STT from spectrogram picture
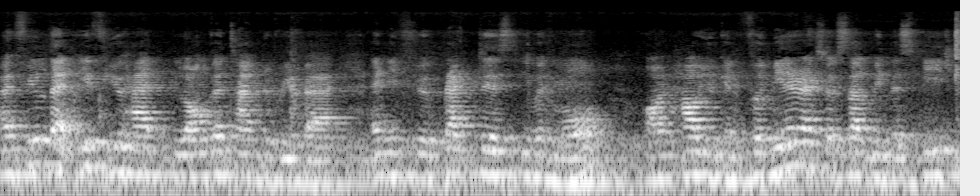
I feel that if you had longer time to prepare and if you practice even more on how you can familiarize yourself with the speech,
